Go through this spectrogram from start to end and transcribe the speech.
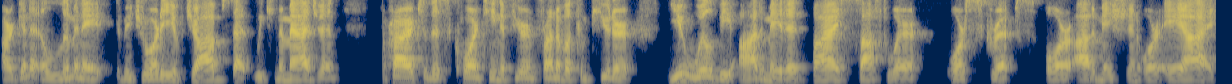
are going to eliminate the majority of jobs that we can imagine. Prior to this quarantine, if you're in front of a computer, you will be automated by software or scripts or automation or AI.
